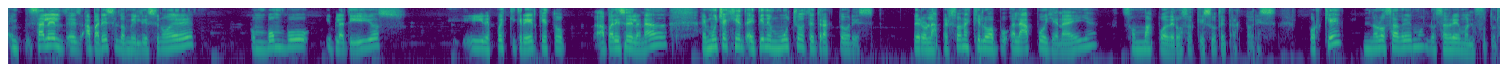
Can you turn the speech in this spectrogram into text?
em, sale, aparece el 2019 con bombo y platillos y después que creer que esto aparece de la nada, hay mucha gente, ahí tiene muchos detractores, pero las personas que lo, la apoyan a ella son más poderosos que sus detractores. ¿Por qué? No lo sabremos, lo sabremos en el futuro.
